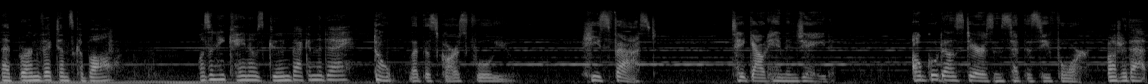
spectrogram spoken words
That burn victim's Kabal? Wasn't he Kano's goon back in the day? Don't let the scars fool you. He's fast. Take out him and Jade. I'll go downstairs and set the C4. Roger that.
